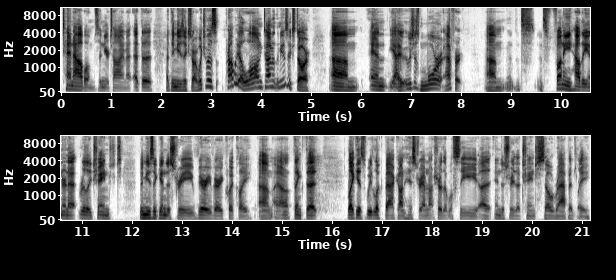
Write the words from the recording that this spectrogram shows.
10 albums in your time at, at, the at the music store which was probably a long time at the music store um, and yeah it was just more effort um, it's it's funny how the internet really changed the music industry very, very quickly. Um, I don't think that, like, as we look back on history, I'm not sure that we'll see an industry that changed so rapidly.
